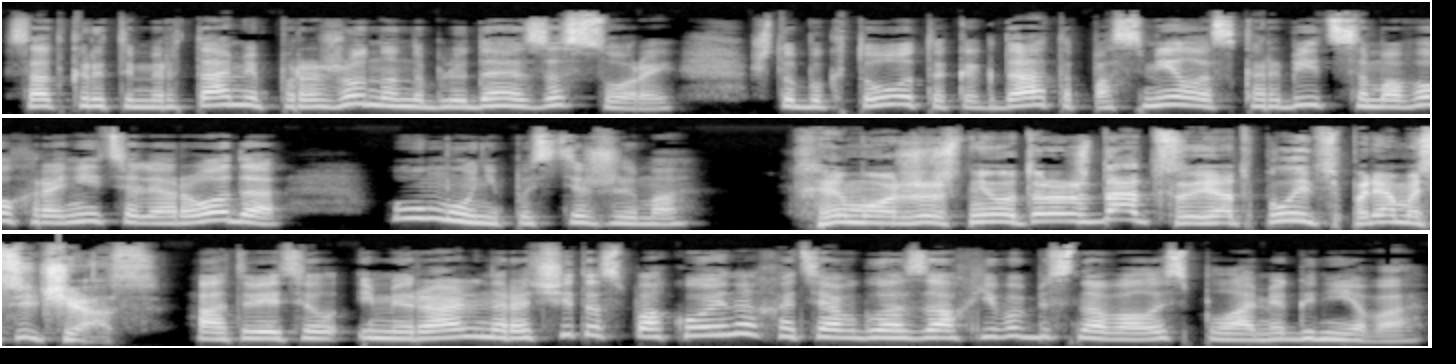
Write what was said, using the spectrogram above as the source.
с открытыми ртами, пораженно наблюдая за ссорой, чтобы кто-то когда-то посмел оскорбить самого хранителя рода, уму непостижимо. «Ты можешь не утруждаться и отплыть прямо сейчас», — ответил Эмираль нарочито спокойно, хотя в глазах его бесновалось пламя гнева.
